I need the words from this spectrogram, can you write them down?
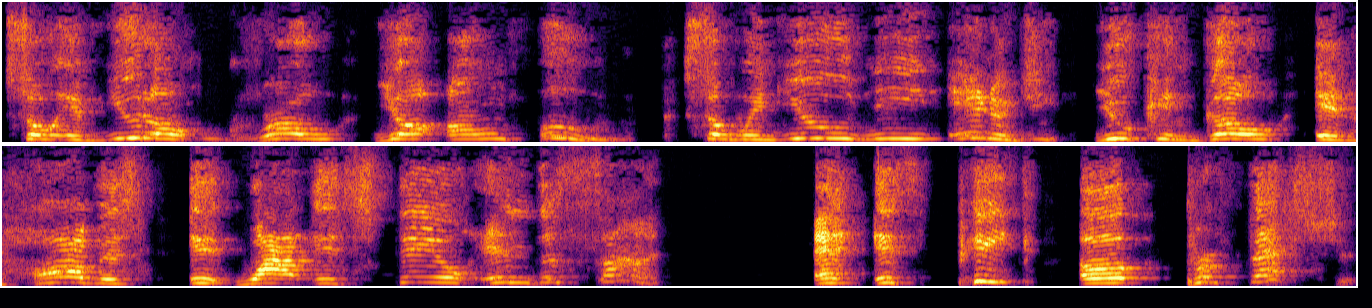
So if you don't grow your own food, so when you need energy, you can go and harvest it while it's still in the sun at its peak of perfection.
